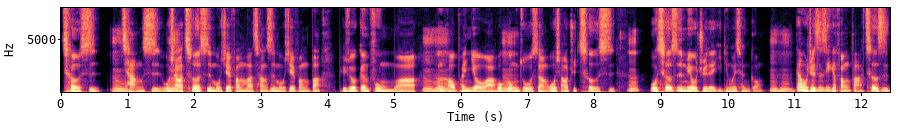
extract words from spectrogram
测试、嗯，尝试，我想要测试某些方法，尝试某些方法，比如说跟父母啊、跟好朋友啊，或嗯工作上，我想要去测试。嗯，我测试没有觉得一定会成功，嗯哼但我觉得这是一个方法。测试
